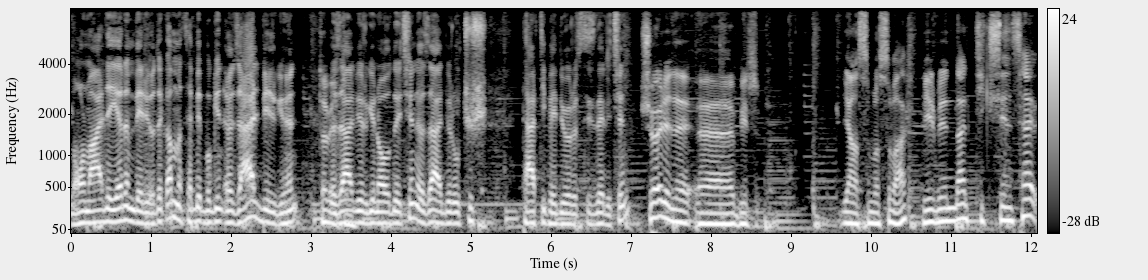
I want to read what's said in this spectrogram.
Normalde yarın veriyorduk ama tabii bugün özel bir gün. Tabii özel bir gün olduğu için özel bir uçuş tertip ediyoruz sizler için. Şöyle de e, bir yansıması var. Birbirinden tiksinse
